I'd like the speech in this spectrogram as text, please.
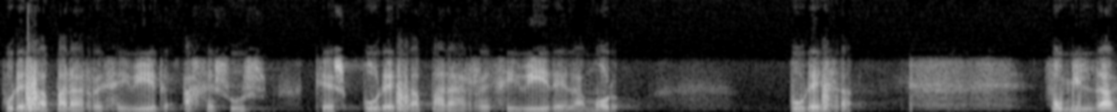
pureza para recibir a Jesús, que es pureza para recibir el amor, pureza, humildad,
